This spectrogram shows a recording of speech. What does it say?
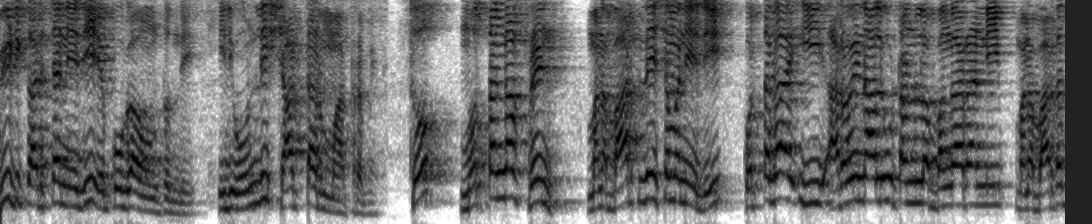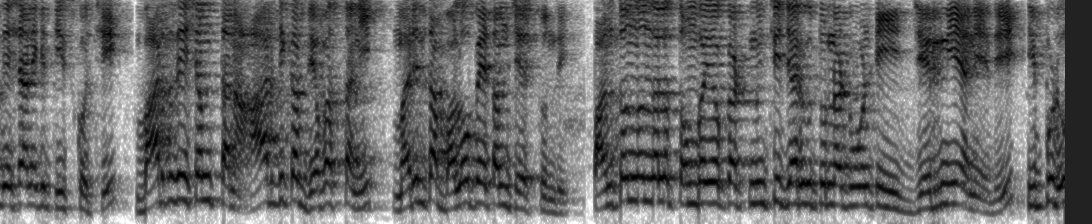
వీటి ఖర్చు అనేది ఎక్కువగా ఉంటుంది. ఇది ఓన్లీ షార్ట్ టర్మ్ మాత్రమే. సో మొత్తంగా ఫ్రెండ్స్ మన భారతదేశం అనేది కొత్తగా ఈ అరవై నాలుగు టన్నుల బంగారాన్ని మన భారతదేశానికి తీసుకొచ్చి భారతదేశం తన ఆర్థిక వ్యవస్థని మరింత బలోపేతం చేస్తుంది. పంతొమ్మిది వందల తొంభై ఒకటి నుంచి జరుగుతున్నటువంటి ఈ జర్నీ అనేది ఇప్పుడు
